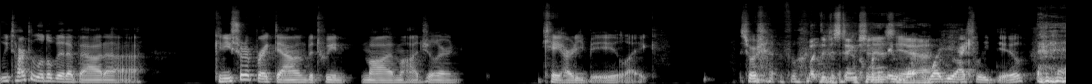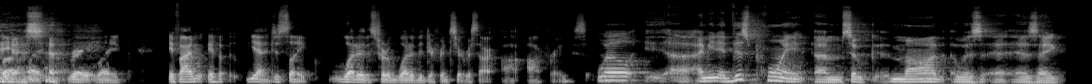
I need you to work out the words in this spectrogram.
we talked a little bit about. Uh, can you sort of break down between Ma Modular and KRDB like sort of what the distinction is, yeah, what, what, you actually do. But yes, like, right. Like if I'm, if yeah, just like what are the sort of what are the different service are, uh, offerings? Well, uh, I mean, at this point, um, so Ma was as I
